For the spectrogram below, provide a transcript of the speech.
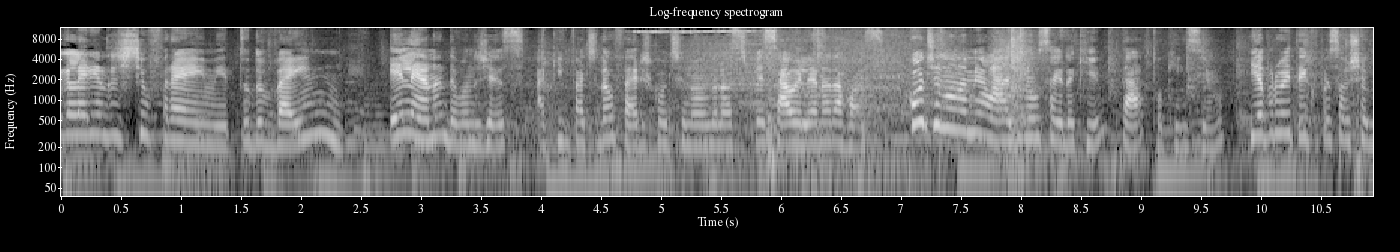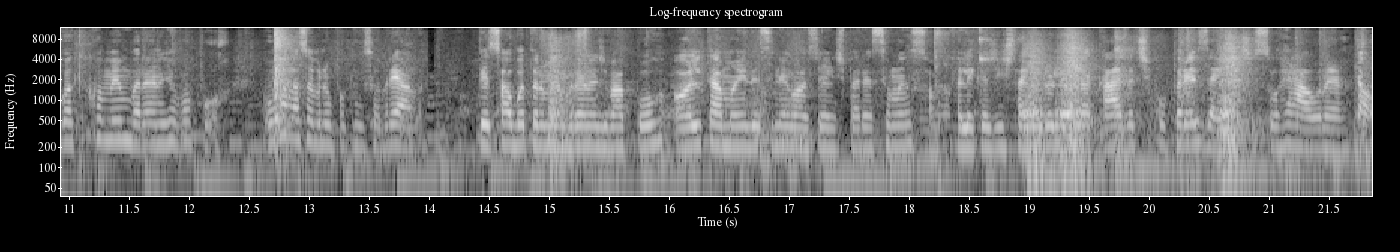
galerinha do Steel Frame, tudo bem? Helena, Demando Gesso, aqui em Fatidão Férias, continuando o nosso especial Helena da Roça. Continuo na minha laje, não saí daqui, tá? Tô aqui em cima. E aproveitei que o pessoal chegou aqui com a membrana de vapor. Vamos falar sobre um pouquinho sobre ela? Pessoal botando membrana de vapor, olha o tamanho desse negócio, gente, parece um lençol. Falei que a gente tá embrulhando a casa, tipo, presente, surreal, né? Então,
